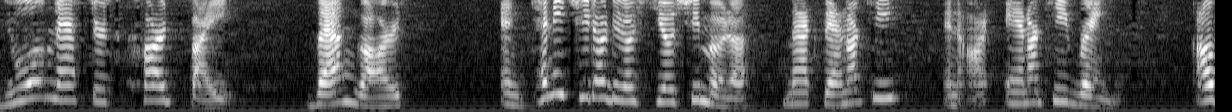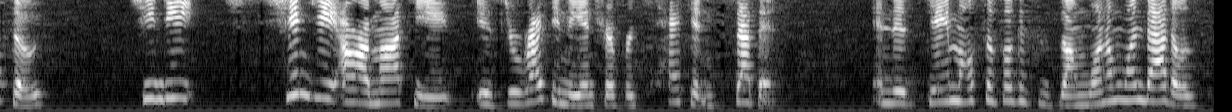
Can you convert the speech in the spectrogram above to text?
Duel Masters Card Fight, Vanguard, and Kenichiro Yoshimura, Max Anarchy, and Ar- Anarchy Reigns. Also, Shinji, Shinji Aramaki is directing the intro for Tekken 7, and the game also focuses on one-on-one battles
